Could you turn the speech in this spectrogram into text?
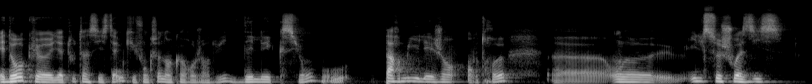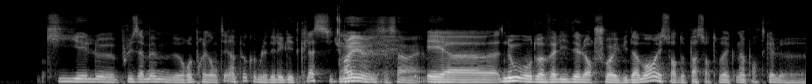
Et donc, euh, il y a tout un système qui fonctionne encore aujourd'hui d'élection où parmi les gens entre eux, euh, on- euh, ils se choisissent qui est le plus à même de représenter, un peu comme le délégué de classe, si tu veux. Oui, oui, c'est ça, ouais. Et euh, nous, on doit valider leur choix, évidemment, histoire de pas se retrouver avec n'importe quel euh,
